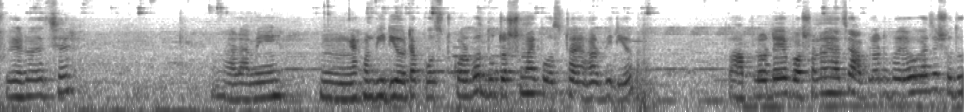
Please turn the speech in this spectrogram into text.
শুয়ে রয়েছে। আর আমি এখন ভিডিওটা পোস্ট করব। দুটোর সময় পোস্ট হয় আমার ভিডিও। তো আপলোডে বসানোই আছে, আপলোড হয়েও গেছে, শুধু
